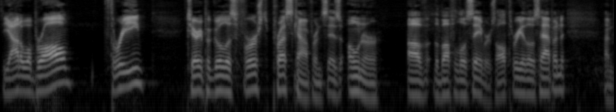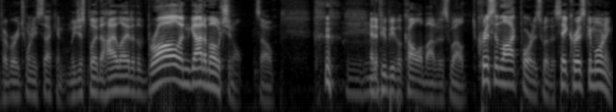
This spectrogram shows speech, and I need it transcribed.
the Ottawa Brawl. Three, Terry Pegula's first press conference as owner of the Buffalo Sabres. All three of those happened on February 22nd. We just played the highlight of the Brawl and got emotional. So, and a few people call about it as well. Chris in Lockport is with us. Hey, Chris, good morning.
